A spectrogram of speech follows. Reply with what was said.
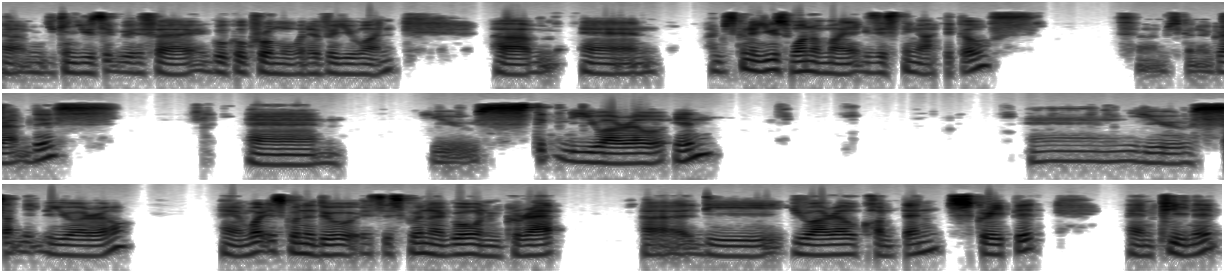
Um, you can use it with uh, Google Chrome or whatever you want. Um, and I'm just going to use one of my existing articles. So I'm just going to grab this and you stick the URL in and you submit the URL. And what it's going to do is it's going to go and grab uh, the URL content, scrape it, and clean it,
